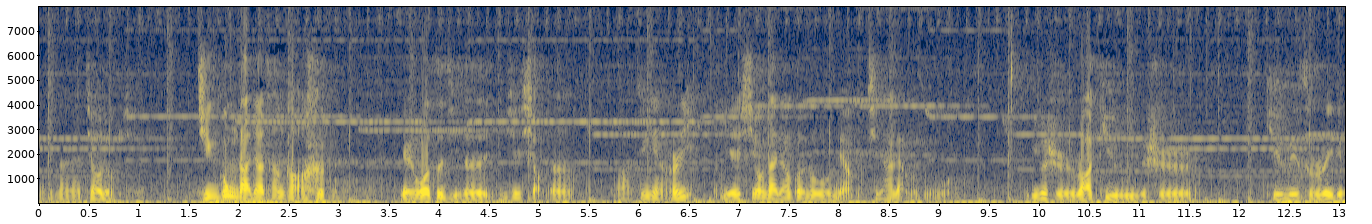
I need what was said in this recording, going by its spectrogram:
我跟大家交流一下，仅供大家参考，也是我自己的一些小的啊经验而已。也希望大家关注两其他两个节目，一个是 Rock You，一个是 Kim Miss Radio，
